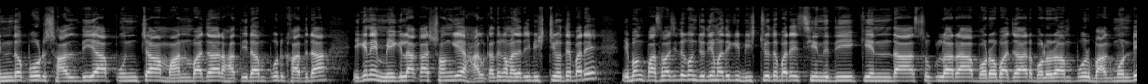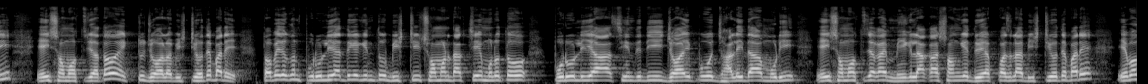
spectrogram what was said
ইন্দোপুর, শালদিয়া, পুঞ্চা, মানবাজার, হাতিরামপুর খাদড়া এখানে মেঘলা আকাশ সঙ্গে হালকা থেকে মাঝারি বৃষ্টি হতে পারে। এবং পাশাপাশি দেখুন যদি আমাদের কি বৃষ্টি হতে পারে সিন্দি কেন্দা শুক্লারা বড়বাজার, বলরামপুর বাগমন্ডি এই সমস্ত জাতেও একটু জল বৃষ্টি হতে পারে। তবে দেখুন, পুরুলিয়ার দিকে কিন্তু বৃষ্টির সম্ভাবনা থাকছে। মূলত পুরুলিয়া সিন্দি জয়পুর, ঝালিদা, মুড়ি এই সমস্ত জায়গায় মেঘলাকার সঙ্গে দু এক পাঁচলা বৃষ্টি হতে পারে এবং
